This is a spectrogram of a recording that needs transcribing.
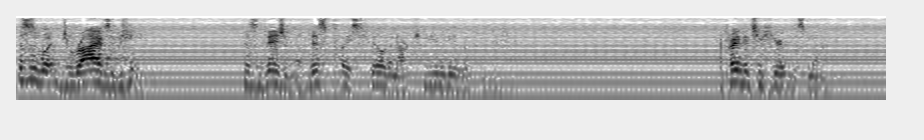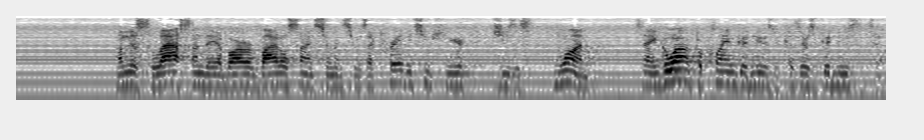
This is what drives me. This vision of this place filled and our community looking different. I pray that you hear it this morning. On this last Sunday of our Vital Signs Sermon Series, I pray that you hear Jesus, one, saying, Go out and proclaim good news because there's good news to tell.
